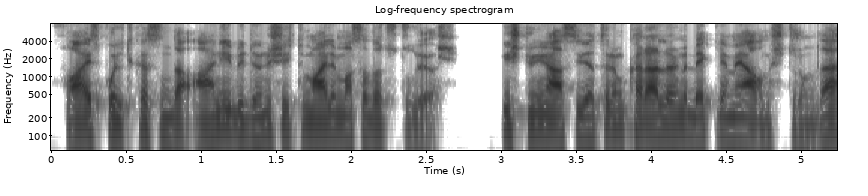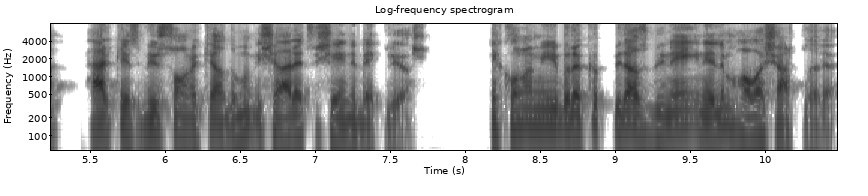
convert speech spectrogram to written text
Faiz politikasında ani bir dönüş ihtimali masada tutuluyor. İş dünyası yatırım kararlarını beklemeye almış durumda. Herkes bir sonraki adımın işaret fişeğini bekliyor. Ekonomiyi bırakıp biraz güneye inelim hava şartları.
